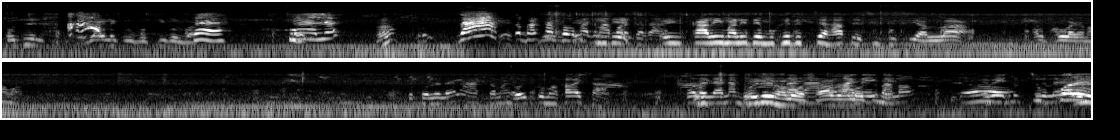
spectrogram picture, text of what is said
সর্দি লাগলে কি করবা? হ্যাঁ। হ্যাঁ? এই কালি মালি দিয়ে মুখে দিচ্ছে হাতে সি সি সি আল্লাহ। আর ভালো লাগে না আমার। বলে না আর তোমার ওই তোমার খাওয়াই শাক বলে না না। ভালো চুপ যে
